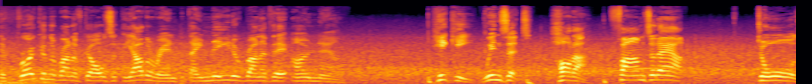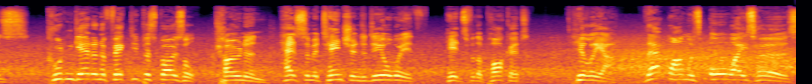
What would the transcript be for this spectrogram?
They've broken the run of goals at the other end, but they need a run of their own now. Hickie wins it. Hodder farms it out. Dawes couldn't get an effective disposal. Koenen has some attention to deal with. Heads for the pocket. Hillier. That one was always hers.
